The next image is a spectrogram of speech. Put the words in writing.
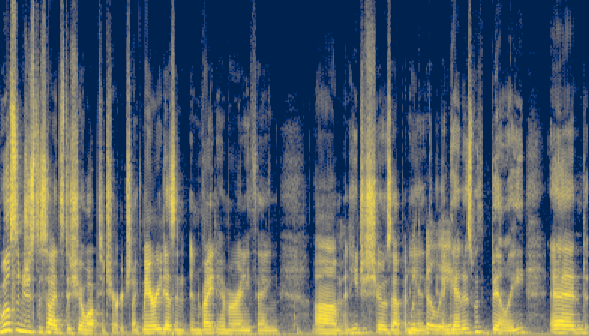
Wilson just decides to show up to church. Like Mary doesn't invite him or anything, um, and he just shows up and With he Billy. again is with Billy and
